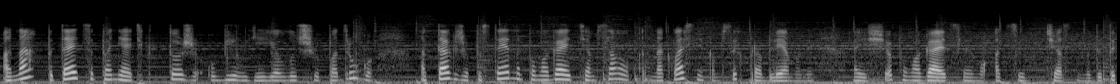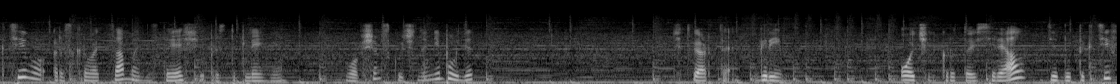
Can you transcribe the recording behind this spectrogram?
Она пытается понять, кто же убил ее лучшую подругу, а также постоянно помогает тем самым одноклассникам с их проблемами, а еще помогает своему отцу частному детективу раскрывать самые настоящие преступления. В общем, скучно не будет. Четвертое. Грим. Очень крутой сериал, где детектив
